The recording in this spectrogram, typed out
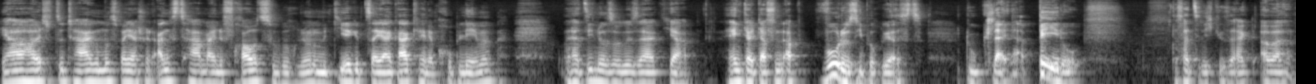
ja, heutzutage muss man ja schon Angst haben, eine Frau zu berühren und mit dir gibt es da ja gar keine Probleme. Und hat sie nur so gesagt, ja, hängt halt davon ab, wo du sie berührst, du kleiner Pedo. Das hat sie nicht gesagt, aber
